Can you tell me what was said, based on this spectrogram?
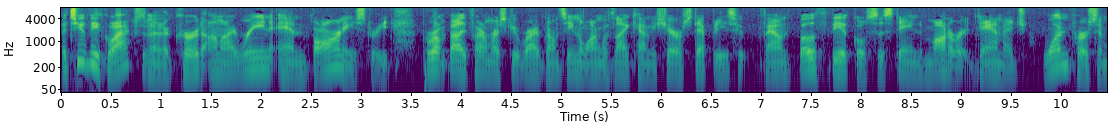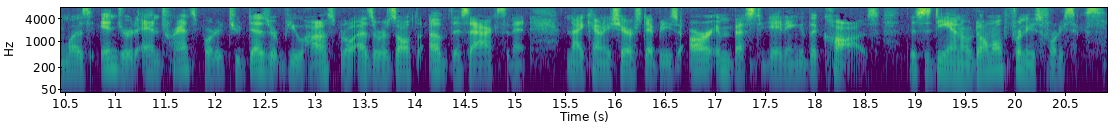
A two vehicle accident occurred on Irene and Barney Street. Pahrump Valley Fire and Rescue arrived on scene along with Nye County Sheriff's deputies who found both vehicles sustained moderate damage. One person was injured and transported to Desert View Hospital as a result of this accident. Nye County Sheriff's deputies are investigating the cause. This is Deanna O'Donnell for News 46.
